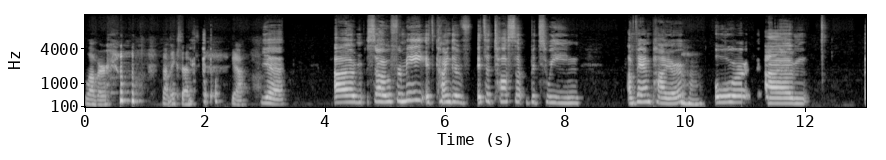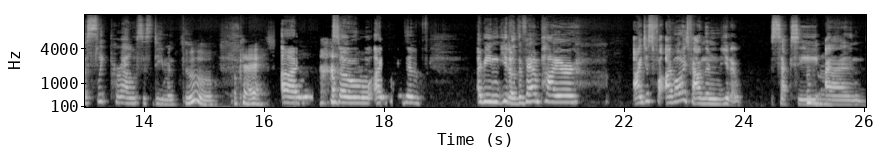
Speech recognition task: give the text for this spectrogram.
lover. That makes sense. Yeah. yeah um so for me it's kind of it's a toss up between a vampire Mhm. or um a sleep paralysis demon Ooh. Okay. So I kind of, I mean, you know, the vampire. I just, I've always found them, you know, sexy Mhm. and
